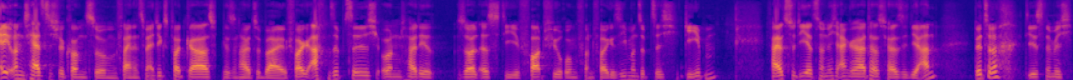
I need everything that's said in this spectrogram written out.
Hi und herzlich willkommen zum Finance Magics Podcast. Wir sind heute bei Folge 78 und heute soll es die Fortführung von Folge 77 geben. Falls du die jetzt noch nicht angehört hast, hör sie dir an. Bitte. Die ist nämlich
